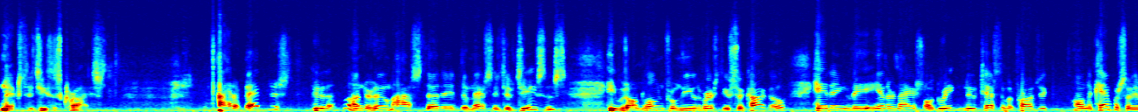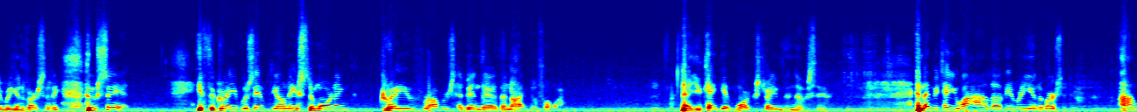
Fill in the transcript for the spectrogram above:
next to Jesus Christ. I had a Baptist who, under whom I studied the message of Jesus. He was on loan from the University of Chicago, heading the International Greek New Testament project on the campus of Emory University, who said, if the grave was empty on Easter morning, grave robbers had been there the night before. Now, you can't get more extreme than those two. And let me tell you why I love Emory University. I'm,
